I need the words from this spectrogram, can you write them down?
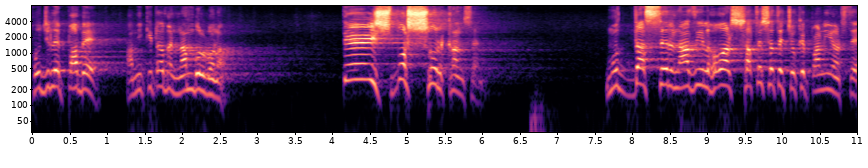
খুঁজলে পাবে। আমি কিতাবের নাম বলব না। তেইশ বৎসর কানছেন মুদাসের নাজিল হওয়ার সাথে সাথে চোখে পানি আসছে।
